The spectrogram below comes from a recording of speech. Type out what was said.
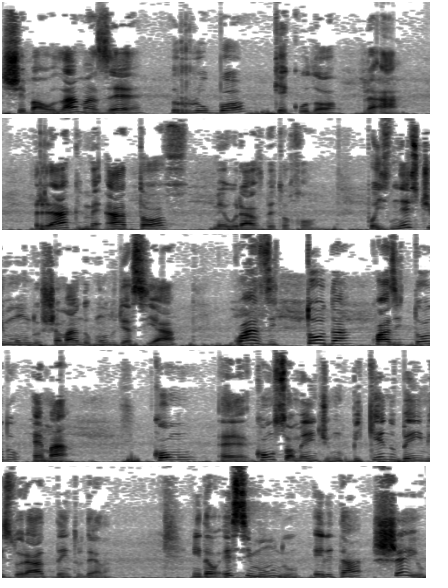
Shebaolamazé rubo kekulo ra'a, rak me'atov me'urav betochom. Pois neste mundo, chamado mundo de Asiá, quase toda, quase todo é má, como é, com somente um pequeno bem misturado dentro dela. Então, esse mundo, ele está cheio.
